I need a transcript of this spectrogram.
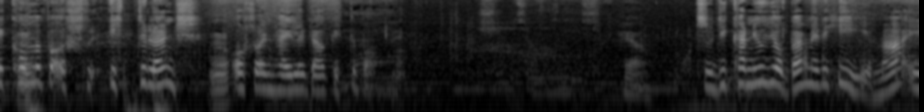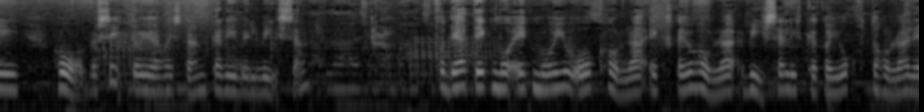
jeg kommer på Oslo etter lunsj, Ja. og så en hel dag etterpå. Ja. Så de kan jo jobbe med det hjemme i hodet sitt og gjøre i stand hva de vil vise. For det at jeg må, jeg må jo òg holde Jeg skal jo holde, vise litt hva jeg har gjort, og holde det,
